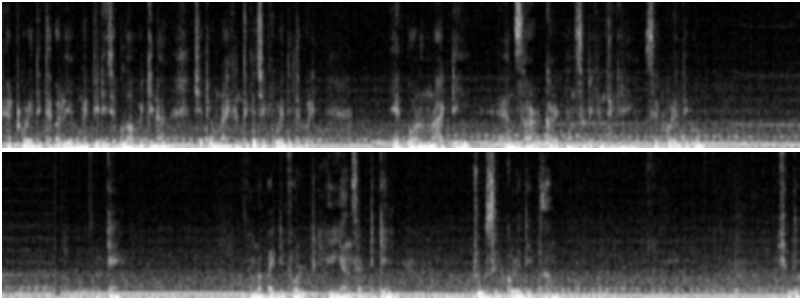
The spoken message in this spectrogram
অ্যাড করে দিতে পারি এবং এটি ডিজেবল হবে কিনা সেটি আমরা এখান থেকে চেক করে দিতে পারি। এরপর আমরা একটি অ্যান্সার কারেক্ট অ্যান্সার এখান থেকে সেট করে দিব। ওকে আমরা বাই ডিফল্ট এই অ্যান্সারটিকে ট্রু সেট করে দিতাম। শুধু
